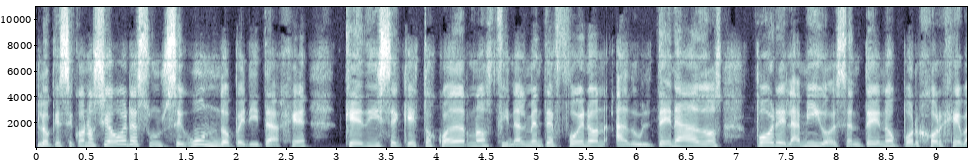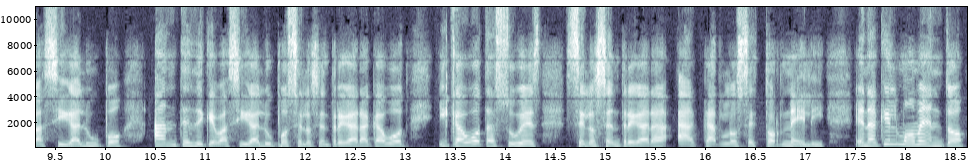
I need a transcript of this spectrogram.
lo que se conoció ahora es un segundo peritaje que dice que estos cuadernos finalmente fueron adulterados por el amigo de Centeno, por Jorge Basigalupo, antes de que Basigalupo se los entregara a Cabot y Cabot a su vez se los entregara a Carlos Stornelli. En aquel momento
